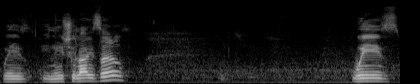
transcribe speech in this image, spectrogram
with initializer. With,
